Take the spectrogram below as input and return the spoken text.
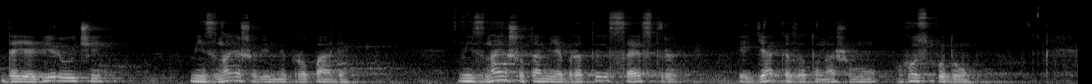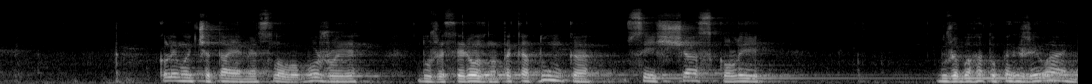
де є віруючі, він знає, що він не пропаде. Він знає, що там є брати, сестри, дяка за нашому Господу. Коли ми читаємо Слово Боже, дуже серйозна така думка в цей час, коли дуже багато переживань,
